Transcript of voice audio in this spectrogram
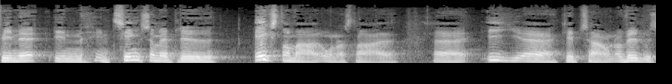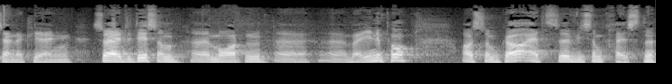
finde en, en ting, som er blevet ekstra meget understreget øh, i øh, Cape Town og ved Lausanne-erklæringen, så er det det, som øh, Morten øh, øh, var inde på, og som gør, at øh, vi som kristne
